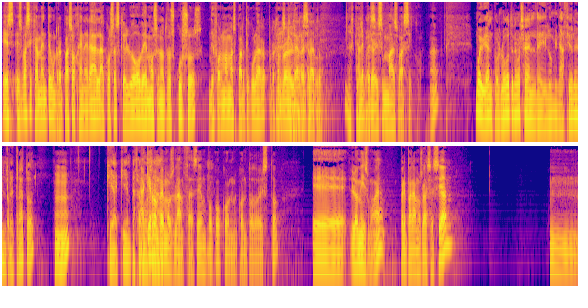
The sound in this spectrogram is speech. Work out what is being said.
es, es básicamente un repaso general a cosas que luego vemos en otros cursos de forma más particular, por ejemplo, Es que en el de básico. retrato. Es que Pero es más básico. ¿eh? Muy bien, pues luego tenemos el de iluminación en retrato, que aquí empezamos. Aquí a- rompemos lanzas, ¿eh? un poco con, con todo esto. Eh, lo mismo, ¿eh? preparamos la sesión mm,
